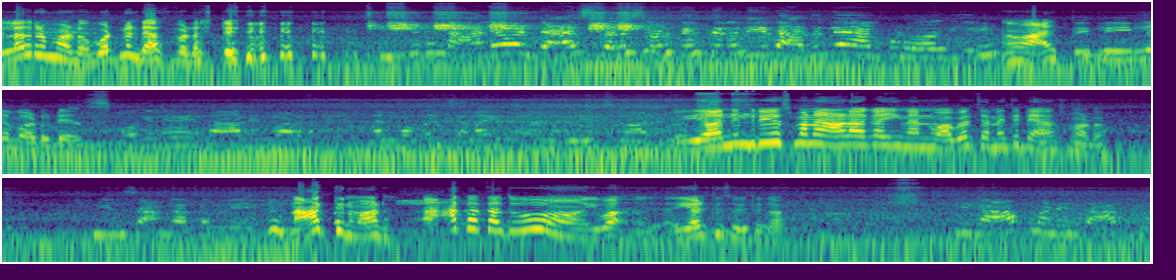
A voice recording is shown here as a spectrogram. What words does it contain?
ಎಲ್ಲಾದ್ರೂ ಮಾಡು ಒಟ್ಟಿನ ಡ್ಯಾನ್ಸ್ ಹೋಗ್ಲಿ. ಹ್ಞೂ ಆಯ್ತು ಇಲ್ಲಿ ಇಲ್ಲೇ ಮಾಡು ಡ್ಯಾನ್ಸ್ ನಿಂದು ರೀಲ್ಸ್ ಮನೆ ಹಾಳಾಗ ಈಗ ನನ್ನ ಮೊಬೈಲ್ ಚೆನ್ನಾಗಿದೆ ಡ್ಯಾನ್ಸ್ ಮಾಡು. ಹಾಕ್ತೀನಿ ಮಾಡು. ಹಾಕಕ್ಕದು ಇವಾಗ ಹೇಳ್ತಿ ಸೋಯ್ತಗ. ಈಗ ಆಫ್ ಮಾಡಿದ್ರೆ ಹಾಕು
